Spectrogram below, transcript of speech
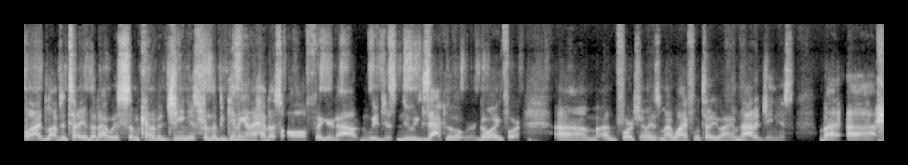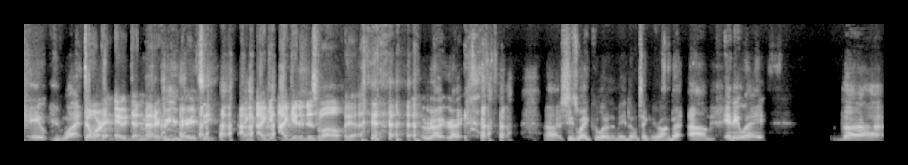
Well, I'd love to tell you that I was some kind of a genius from the beginning and I had us all figured out and we just knew exactly what we were going for. Um, unfortunately, as my wife will tell you, I am not a genius. But uh, it, what? Don't worry, it doesn't matter who you're married to. I, I, I get it as well. Yeah. right, right. Uh, she's way cooler than me. Don't take me wrong. But um, anyway, the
